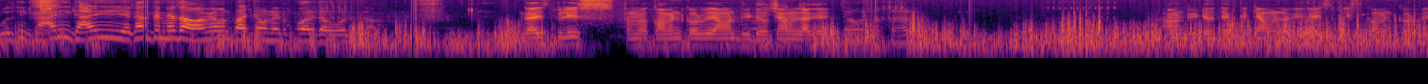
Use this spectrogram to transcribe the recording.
বলছি গাড়ি গাড়ি এখান থেকে নিয়ে যাও আমি এখন বাদ যাব না একটু পরে যাব বলছিলাম গাইস প্লিজ তোমরা কমেন্ট করবে আমার ভিডিও কেমন লাগে। যাব সাতটা সাড়ে আমার ভিডিও দেখতে কেমন লাগে। গাইস প্লিজ কমেন্ট করবে।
